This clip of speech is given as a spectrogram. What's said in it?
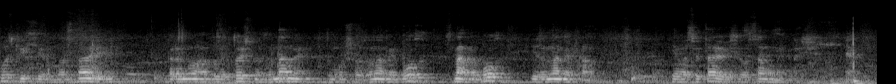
успіхів, наснаги. Перемога буде точно за нами, тому що за нами Бог, з нами Бог і за нами правда. Я вас вітаю і всього самого найкращого.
